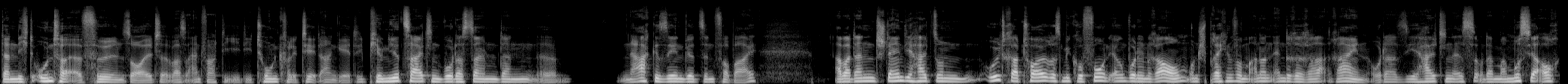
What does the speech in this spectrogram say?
dann nicht untererfüllen sollte, was einfach die, die Tonqualität angeht. Die Pionierzeiten, wo das dann, dann äh, nachgesehen wird, sind vorbei. Aber dann stellen die halt so ein ultra teures Mikrofon irgendwo in den Raum und sprechen vom anderen Ende rein. Oder sie halten es, oder man muss ja auch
